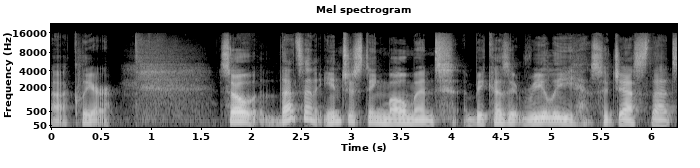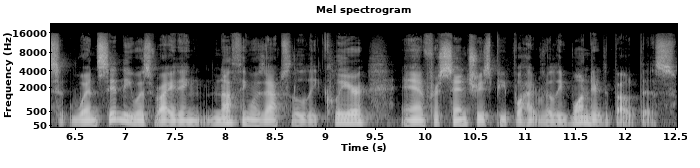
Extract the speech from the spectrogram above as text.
uh, clear. So that's an interesting moment because it really suggests that when Sidney was writing, nothing was absolutely clear, and for centuries people had really wondered about this.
